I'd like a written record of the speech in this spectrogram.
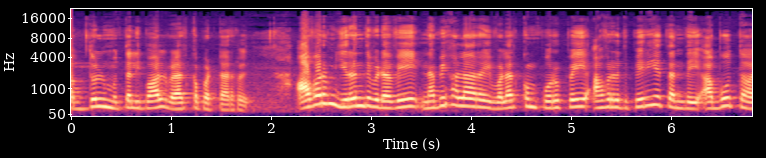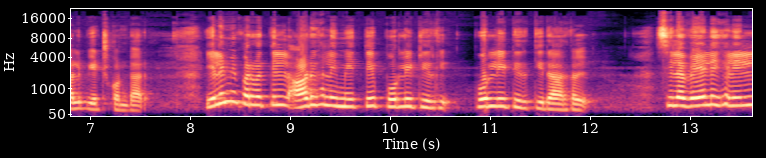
அப்துல் முத்தலிபால் வளர்க்கப்பட்டார்கள். அவரும் இறந்துவிடவே நபிகளாரை வளர்க்கும் பொறுப்பை அவரது பெரிய தந்தை அபு தாலிப் ஏற்றுக்கொண்டார். இளமை பருவத்தில் ஆடுகளை மேய்த்து பொருளீட்டிரு பொருளீட்டிருக்கிறார்கள். சில வேளைகளில்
